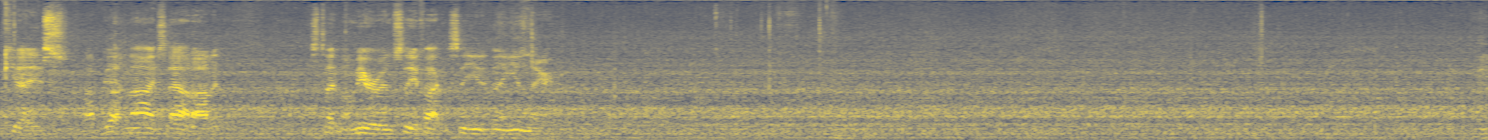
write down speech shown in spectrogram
Okay, so I've gotten ice out of it. Let's take my mirror and see if I can see anything in there. And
